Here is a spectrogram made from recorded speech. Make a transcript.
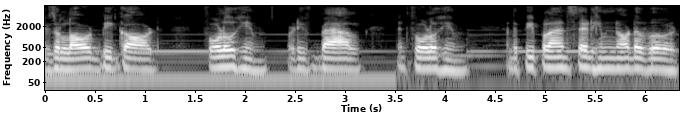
If the Lord be God, follow him, but if Baal, then follow him. And the people answered him not a word.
